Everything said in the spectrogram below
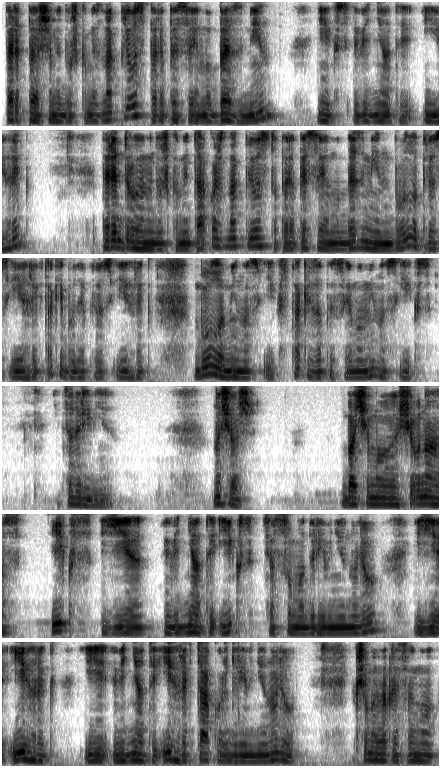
Перед першими дужками знак плюс переписуємо без змін x відняти y. Перед другими дужками також знак плюс, то переписуємо без змін було плюс y, так і буде плюс y. Було мінус x, так і записуємо мінус x. І це дорівнює. Ну що ж, бачимо, що в нас x є відняти x, ця сума дорівнює 0, є y, і відняти y також дорівнює 0. Якщо ми викреслимо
